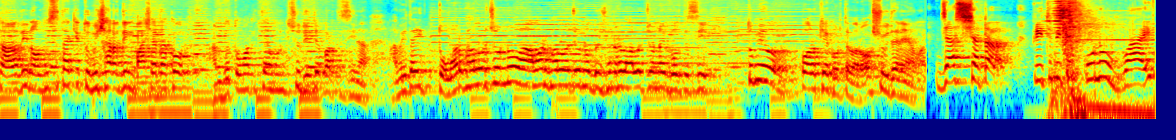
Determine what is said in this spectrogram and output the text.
সারাদিন অফিসে থাকি, তুমি সারাদিন বাসায় থাকো। আমি তো তোমাকে তেমন কিছু দিতে পারতেছি না। আমি তাই তোমার ভালোর জন্য, আমার ভালোর জন্য, দুজনের ভালোর জন্যই বলতেছি। তুমিও পরকিয়া করতে পারো, অসুবিধা নেই আমার। জাস্ট শাট আপ পৃথিবীতে কোনো ওয়াইফ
